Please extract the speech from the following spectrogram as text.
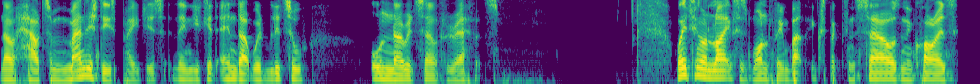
know how to manage these pages, then you could end up with little or no return for your efforts. Waiting on likes is one thing, but expecting sales and inquiries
